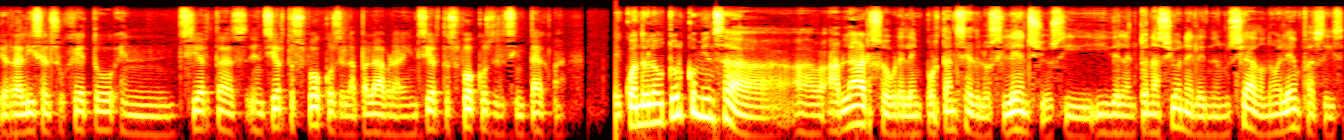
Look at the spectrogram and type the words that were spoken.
que realiza el sujeto en, ciertas, en ciertos focos de la palabra, en ciertos focos del sintagma. Cuando el autor comienza a, hablar sobre la importancia de los silencios y, de la entonación, el enunciado, ¿no? el énfasis,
